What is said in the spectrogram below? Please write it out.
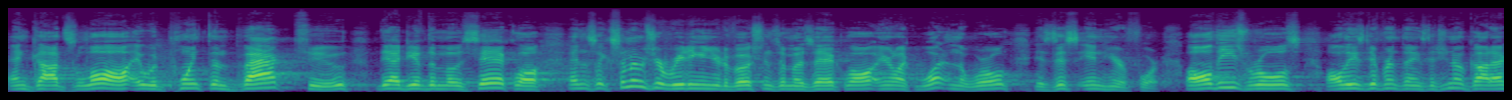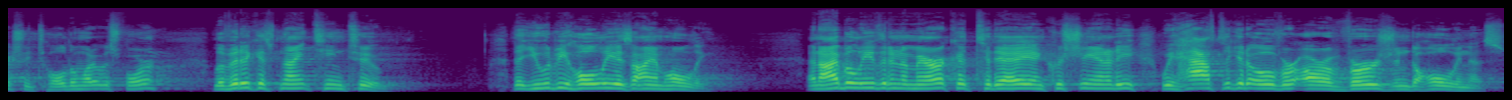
and God's law, it would point them back to the idea of the Mosaic law. And it's like sometimes you're reading in your devotions the Mosaic law, and you're like, what in the world is this in here for? All these rules, all these different things. Did you know God actually told them what it was for? Leviticus 19 2. That you would be holy as I am holy. And I believe that in America today and Christianity, we have to get over our aversion to holiness.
